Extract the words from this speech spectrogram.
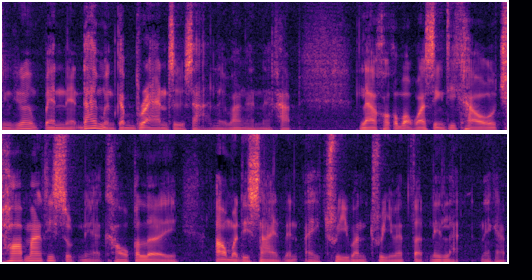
สิ่งที่ตัวเองเป็นเนี่ยได้เหมือนกับแบรนด์สื่อสารเลยว่างั้นนะครับ แล้วเขาก็บอกว่าสิ่งที่เขาชอบมากที่สุดเนี่ยเขาก็เลยเอามาดีไซน์เป็นไอ้313 method นี่แหละนะครับ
